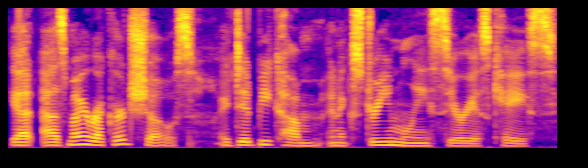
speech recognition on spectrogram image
Yet, as my record shows, I did become an extremely serious case.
